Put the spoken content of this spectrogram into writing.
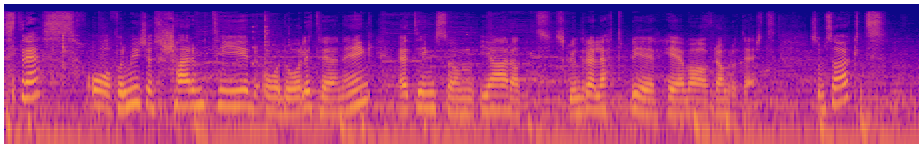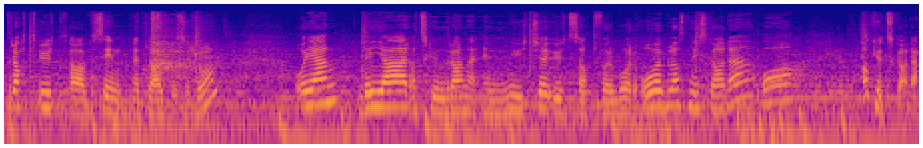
Stress og for mye skjermtid og dårlig trening er ting som gjør at skuldre lett blir heva og framrotert. Som sagt, dratt ut av sin nøytralposisjon. Og igjen, det gjør at skuldrene er mye utsatt for både overbelastningsskade og akuttskade.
